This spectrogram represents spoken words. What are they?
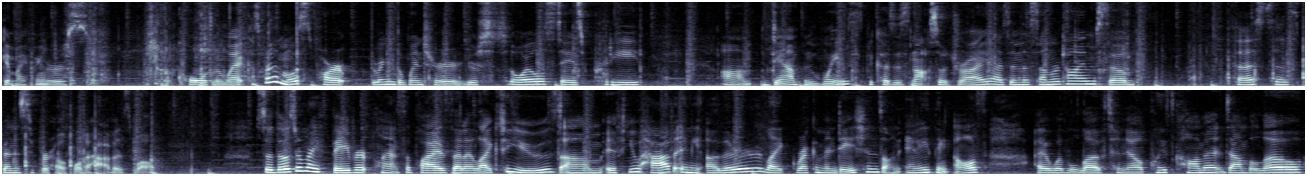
get my fingers cold and wet because for the most part during the winter your soil stays pretty um, damp and moist because it's not so dry as in the summertime so this has been super helpful to have as well. So those are my favorite plant supplies that I like to use. Um, if you have any other like recommendations on anything else, I would love to know. Please comment down below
